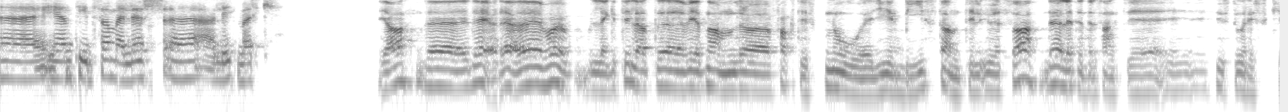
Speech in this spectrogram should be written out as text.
Eh, i en tid som ellers eh, er litt mørk. Ja, det, det er det. Jeg må jo legge til at eh, Vietnam faktisk nå gir bistand til USA. Det er litt interessant i, i historisk,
